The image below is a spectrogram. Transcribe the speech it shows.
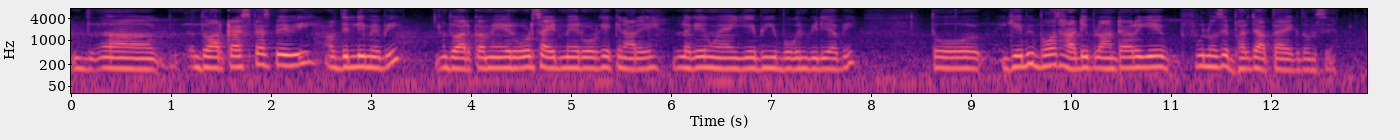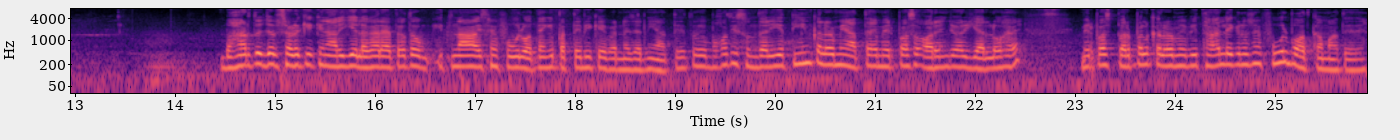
द्वारका एक्सप्रेस पे भी और दिल्ली में भी। द्वारका में रोड साइड में रोड के किनारे लगे हुए हैं, ये भी बोगनविलिया भी। तो ये भी बहुत हार्डी प्लांट है और ये फूलों से भर जाता है एकदम से। बाहर तो जब सड़क के किनारे ये लगा रहता है तो इतना इसमें फूल होते हैं कि पत्ते भी कई बार नज़र नहीं आते। तो बहुत ही सुंदर, ये तीन कलर में आता है। मेरे पास ऑरेंज और येलो है। मेरे पास पर्पल कलर में भी था, लेकिन उसमें फूल बहुत कम आते थे।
